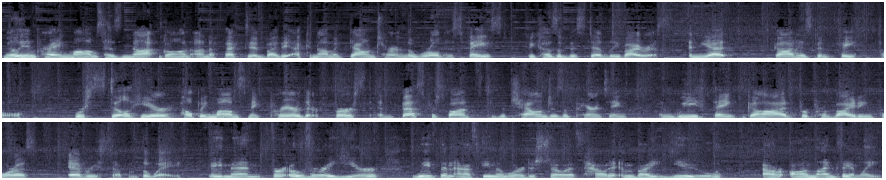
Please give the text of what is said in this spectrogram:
Million Praying Moms has not gone unaffected by the economic downturn the world has faced because of this deadly virus. And yet, God has been faithful. We're still here helping moms make prayer their first and best response to the challenges of parenting, and we thank God for providing for us every step of the way. Amen. For over a year, we've been asking the Lord to show us how to invite you, our online family,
